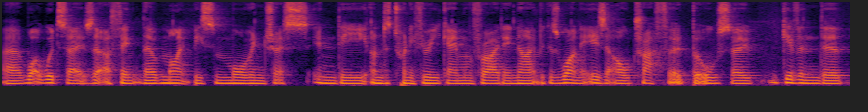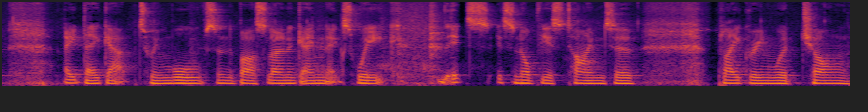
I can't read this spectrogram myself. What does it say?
Uh, what I would say is that I think there might be some more interest in the under 23 game on Friday night because one, it is at Old Trafford, but also given the eight day gap between Wolves and the Barcelona game next week, it's it's an obvious time to play Greenwood, Chong,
